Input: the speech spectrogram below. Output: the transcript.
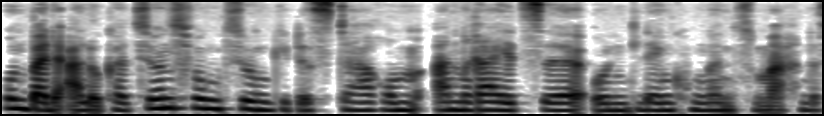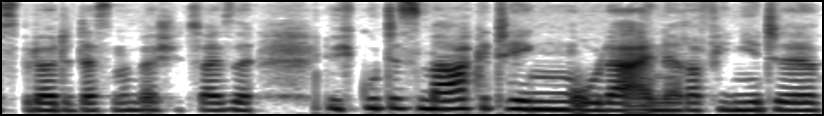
Und bei der Allokationsfunktion geht es darum, Anreize und Lenkungen zu machen. Das bedeutet, dass man beispielsweise durch gutes Marketing oder eine raffinierte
